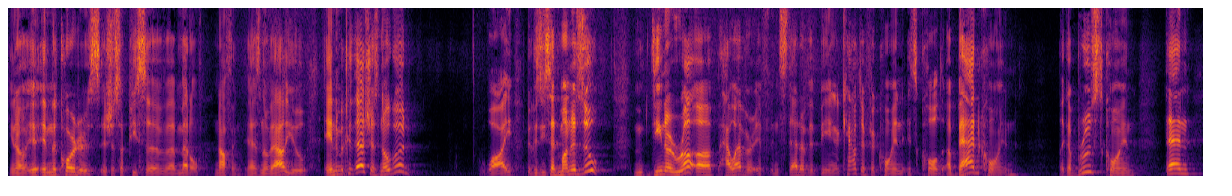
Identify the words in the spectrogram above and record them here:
You know, in, the quarters, it's just a piece of uh, metal, nothing. It has no value. In the mekadesh, it's no good. Why? Because he said manazu. Dinar ra'ah, however, if instead of it being a counterfeit coin, it's called a bad coin, like a bruised coin, then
